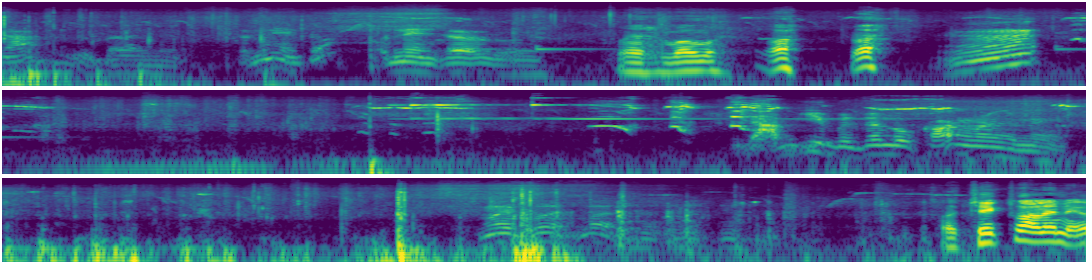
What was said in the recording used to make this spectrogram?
nó đây này tấn nền đó tấn nền ra rồi เอ้ยบ่บ่อะ Ừ. Làm gì mà dân nó khăn này này. Mượt mượt mượt. เอาเช็คทั่วเลยเนี่ย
